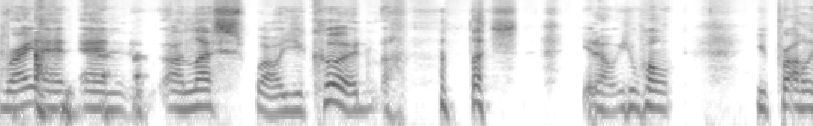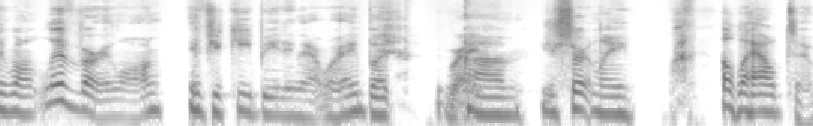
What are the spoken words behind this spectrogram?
right? And and unless well you could unless you know you won't you probably won't live very long if you keep eating that way but right. um you're certainly allowed to.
